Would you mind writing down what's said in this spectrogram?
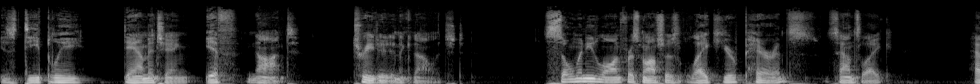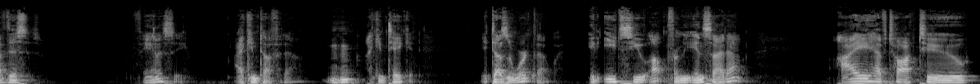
is deeply damaging if not treated and acknowledged. So many law enforcement officers, like your parents, sounds like, have this fantasy. I can tough it out. I can take it. It doesn't work that way. it eats you up from the inside out. I have talked to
